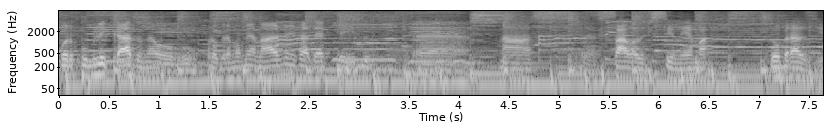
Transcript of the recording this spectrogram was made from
for publicado né, o, o programa homenagem, já deve ter ido é, nas é, salas de cinema do Brasil.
